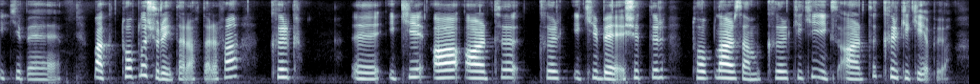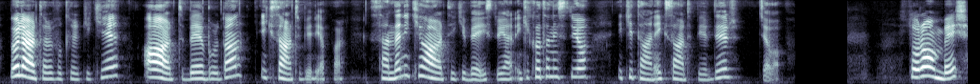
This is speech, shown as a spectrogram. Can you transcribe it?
2B. Bak topla şurayı taraf tarafa. 40 e, 2A artı 42B eşittir. Toplarsam 42x artı 42 yapıyor. Böl her tarafı 42'ye. A artı B buradan x artı 1 yapar. Senden 2A artı 2B istiyor. Yani 2 katını istiyor. 2 tane x artı 1'dir cevap. Soru 15.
